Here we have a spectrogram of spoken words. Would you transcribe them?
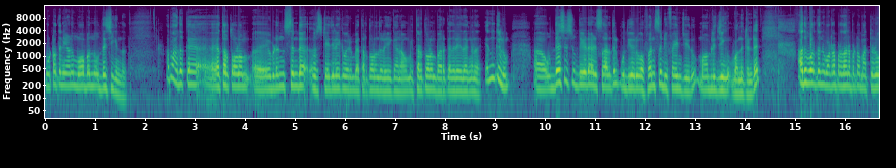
കൂട്ടത്തിനെയാണ് മോബെന്ന് ഉദ്ദേശിക്കുന്നത്. അപ്പോൾ അതൊക്കെ എത്രത്തോളം എവിഡൻസിന്റെ ഒരു സ്റ്റേജിലേക്ക് വരുമ്പോൾ എത്രത്തോളം തെളിയിക്കാനാവും ഇത്രത്തോളം പേർക്കെതിരെ ഇതെങ്ങനെ എങ്കിലും ഉദ്ദേശശുദ്ധിയുടെ അടിസ്ഥാനത്തിൽ പുതിയൊരു ഒഫൻസ് ഡിഫൈൻ ചെയ്തു മോബ് ലിഞ്ചിങ് വന്നിട്ടുണ്ട്. അതുപോലെ തന്നെ വളരെ പ്രധാനപ്പെട്ട മറ്റൊരു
